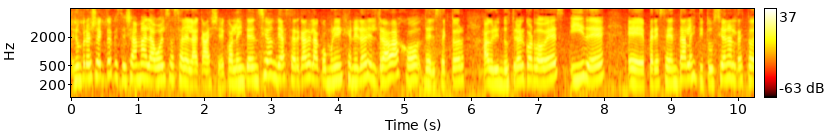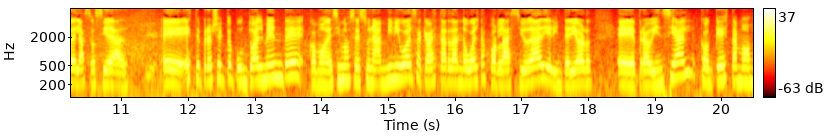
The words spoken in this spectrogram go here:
en un proyecto que se llama La Bolsa Sale a la Calle, con la intención de acercar a la comunidad en general el trabajo del sector agroindustrial cordobés y de eh, presentar la institución al resto de la sociedad. Eh, este proyecto puntualmente, como decimos, es una mini bolsa que va a estar dando vueltas por la ciudad y el interior eh, provincial, con qué estamos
